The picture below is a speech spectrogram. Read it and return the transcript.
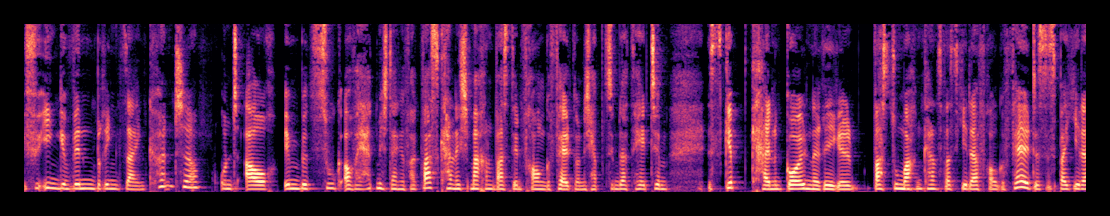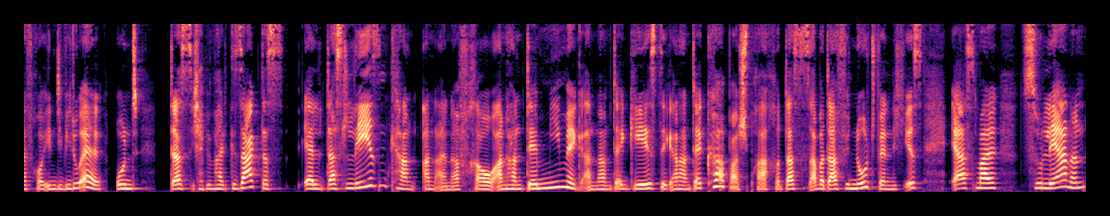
für ihn gewinnbringend sein könnte und auch im Bezug auf, er hat mich dann gefragt, was kann ich machen, was den Frauen gefällt? Und ich habe zu ihm gesagt, hey Tim, es gibt keine goldene Regel, was du machen kannst, was jeder Frau gefällt. Das ist bei jeder Frau individuell. Und das, ich habe ihm halt gesagt, dass er das lesen kann an einer Frau, anhand der Mimik, anhand der Gestik, anhand der Körpersprache, dass es aber dafür notwendig ist, erstmal zu lernen,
